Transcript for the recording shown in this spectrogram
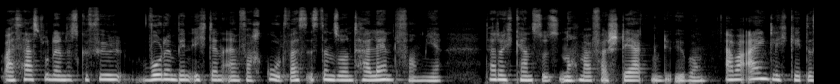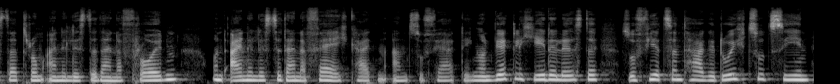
was hast du denn das Gefühl, worin bin ich denn einfach gut? Was ist denn so ein Talent von mir? Dadurch kannst du es nochmal verstärken, die Übung. Aber eigentlich geht es darum, eine Liste deiner Freuden und eine Liste deiner Fähigkeiten anzufertigen und wirklich jede Liste so 14 Tage durchzuziehen,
